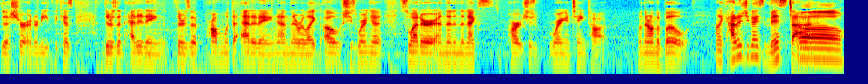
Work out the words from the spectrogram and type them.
the shirt underneath because there's an editing there's a problem with the editing and they were like oh she's wearing a sweater and then in the next part she's wearing a tank top when they're on the boat I'm like how did you guys miss that Oh.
